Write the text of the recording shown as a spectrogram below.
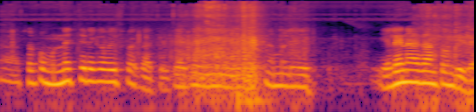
ಆ, ಸ್ವಲ್ಪ ಮುನ್ನೆಚ್ಚರಿಕೆ ವಹಿಸಬೇಕಾಗ್ತದೆ. ಯಾಕೆ ಈ ನಮ್ಮಲ್ಲಿ ಎಲೆನಾಗ ಅಂತ ಒಂದು ಇದೆ.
